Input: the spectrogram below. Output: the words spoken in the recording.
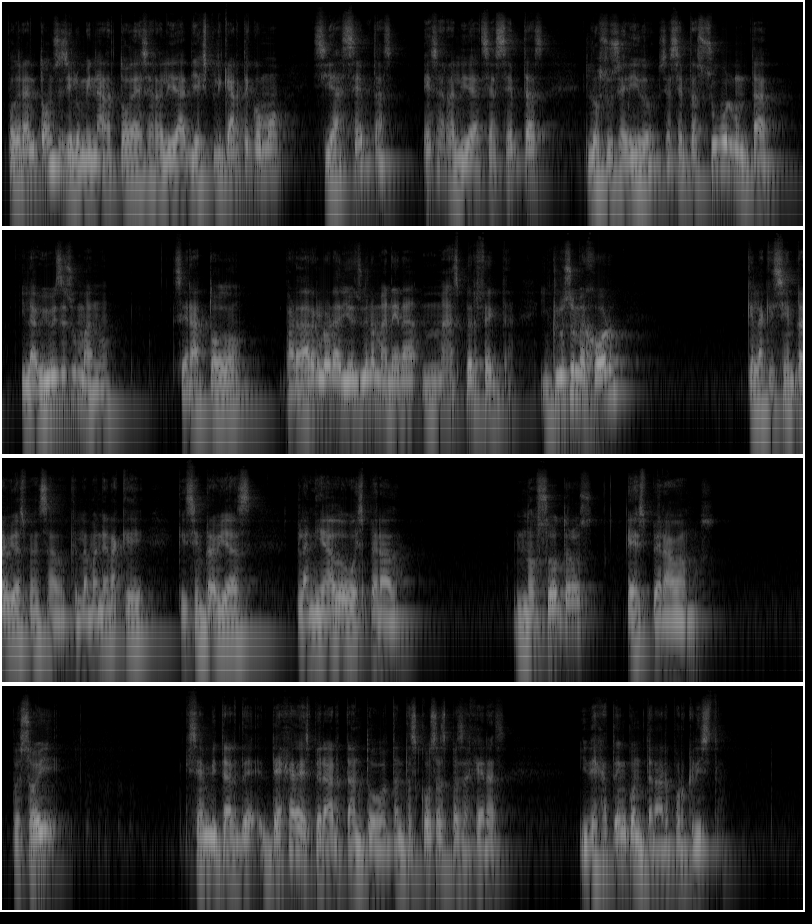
podrá entonces iluminar toda esa realidad y explicarte cómo, si aceptas esa realidad, si aceptas lo sucedido, si aceptas su voluntad y la vives de su mano, será todo para dar gloria a Dios de una manera más perfecta, incluso mejor que la que siempre habías pensado, que la manera que, que siempre habías planeado o esperado. Nosotros esperábamos. Pues hoy quisiera invitarte, deja de esperar tanto, tantas cosas pasajeras y déjate encontrar por Cristo,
